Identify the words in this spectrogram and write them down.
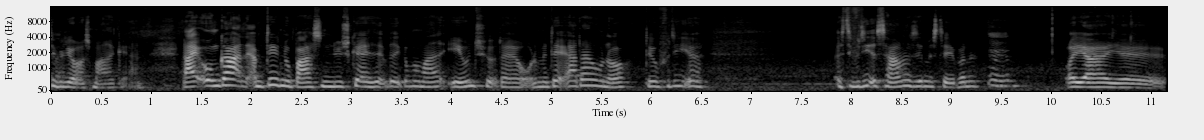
Det vil jeg også meget gerne. Nej, Ungarn, jamen, det er nu bare sådan en nysgerrighed. Jeg ved ikke, hvor meget eventyr der er over det, men det er der jo nok. Det er jo fordi, jeg, altså, det er fordi, jeg savner det med stepperne. Mm. Og jeg, øh,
